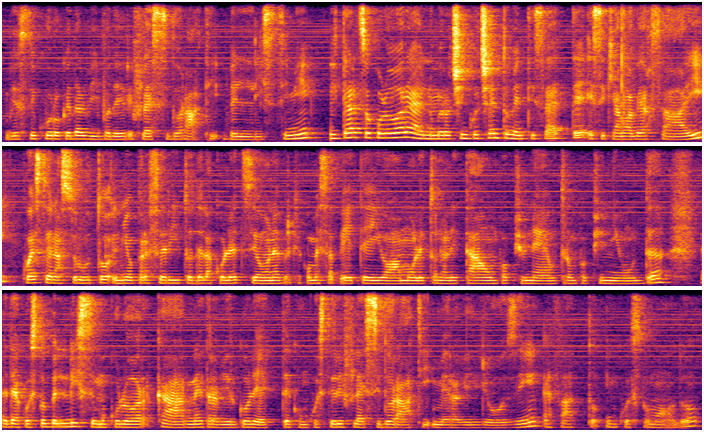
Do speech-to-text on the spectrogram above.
vi assicuro che dal vivo dei riflessi dorati bellissimi. Il terzo colore è il numero 527 e si chiama Versailles, questo è in assoluto il mio preferito della collezione perché come sapete io amo le tonalità un po' più neutre, un po' più nude ed è questo bellissimo color carne tra virgolette con questi riflessi dorati meravigliosi. È fatto in questo modo.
